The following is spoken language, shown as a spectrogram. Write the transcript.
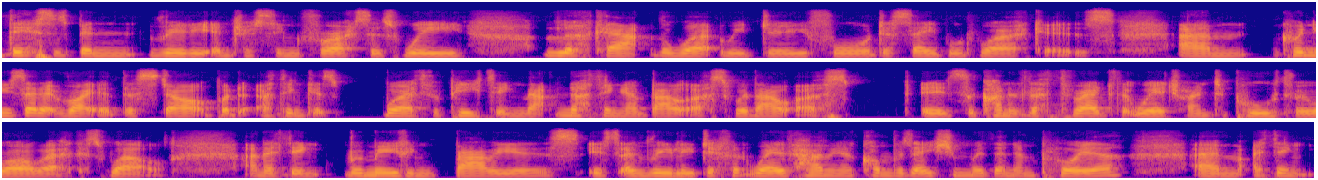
This has been really interesting for us as we look at the work we do for disabled workers. Um, Quinn, you said it right at the start, but I think it's worth repeating that nothing about us without us is the kind of the thread that we're trying to pull through our work as well. And I think removing barriers is a really different way of having a conversation with an employer. Um, I think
